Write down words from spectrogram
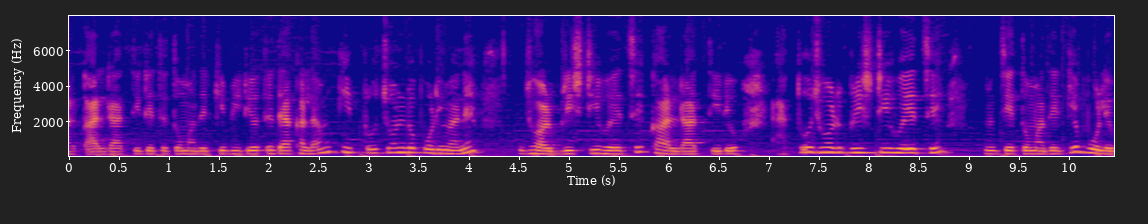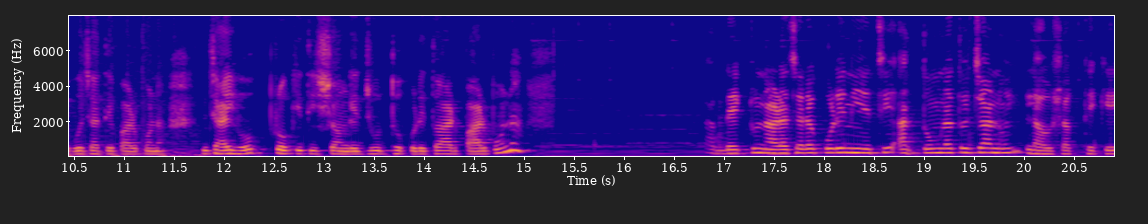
আর কাল রাত্রিতে তোমাদেরকে ভিডিওতে দেখালাম কি প্রচণ্ড পরিমাণে ঝড় বৃষ্টি হয়েছে, কাল রাত্রিরেও এত ঝড় বৃষ্টি হয়েছে যে তোমাদেরকে বলে বোঝাতে পারব না। যাই হোক, প্রকৃতির সঙ্গে যুদ্ধ করে তো আর পারব না। শাকটা একটু নাড়াচাড়া করে নিয়েছি। আর তোমরা তো জানোই লাউ শাক থেকে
